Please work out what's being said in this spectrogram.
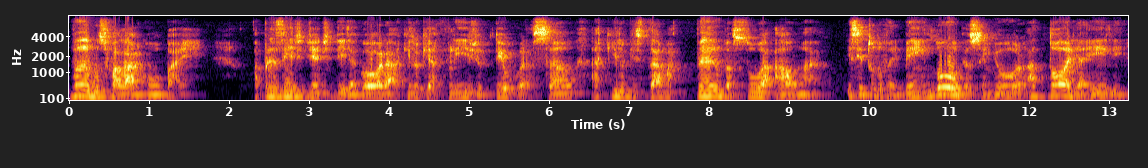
Vamos falar com o Pai. Apresente diante dele agora aquilo que aflige o teu coração, aquilo que está matando a sua alma. E se tudo vai bem, louve o Senhor, adore a Ele,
